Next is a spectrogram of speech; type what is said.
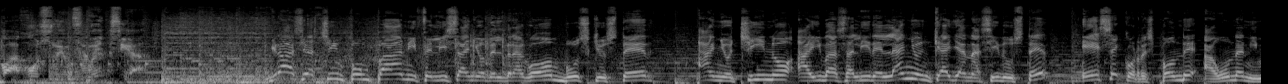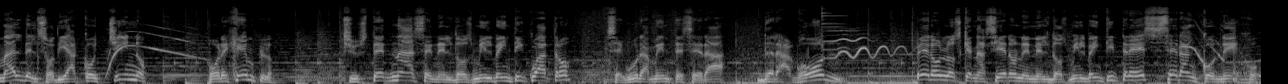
bajo su influencia. Gracias, Chim Pum Pan, y feliz año del dragón. Busque usted año chino, ahí va a salir el año en que haya nacido usted. Ese corresponde a un animal del zodiaco chino. Por ejemplo, si usted nace en el 2024, seguramente será dragón. Pero los que nacieron en el 2023 serán conejo.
